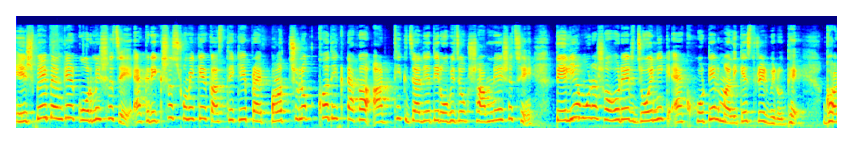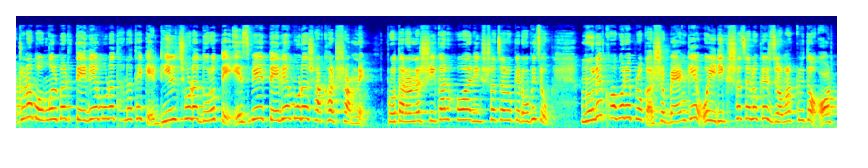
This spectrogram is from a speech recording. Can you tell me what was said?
এসবিআই ব্যাংকের কর্মী সেজে এক রিক্সা শ্রমিকের কাছ থেকে প্রায় পাঁচ লক্ষাধিক টাকা আর্থিক জালিয়াতির অভিযোগ সামনে এসেছে তেলিয়ামোড়া শহরের জৈনিক এক হোটেল মালিকের স্ত্রীর বিরুদ্ধে। ঘটনা মঙ্গলবার তেলিয়ামোড়া থানা থেকে ঢিলছোড়া দূরত্বে এসবিআই তেলিয়ামোড়া শাখার সামনে। প্রতারণার শিকার হওয়া রিক্সা চালকের অভিযোগ। মূলে খবরে প্রকাশ, ব্যাংকে ওই রিক্সা চালকের জমাকৃত অর্থ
